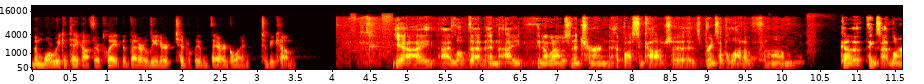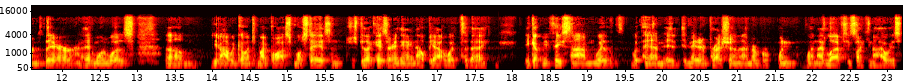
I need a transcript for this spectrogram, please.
the more we can take off their plate the better leader typically they're going to become yeah, I, I love that. And I, you know, when I was an intern at Boston College, uh, it brings up a lot of um, kind of the things I learned there. And one was, um, you know, I would go into my boss most days and just be like, "Hey, is there anything I can help you out with today?" He got me FaceTime with with him. It, it made an impression. I remember when when I left, he's like, "You know, I always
